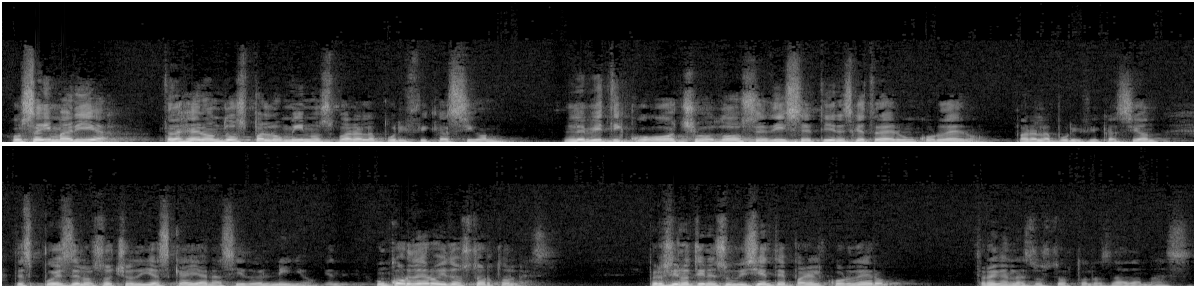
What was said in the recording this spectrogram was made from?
José y María trajeron dos palominos para la purificación. Levítico 8, 12 dice, tienes que traer un cordero para la purificación después de los ocho días que haya nacido el niño. Un cordero y dos tórtolas. Pero si no tienen suficiente para el cordero, traigan las dos tórtolas nada más.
